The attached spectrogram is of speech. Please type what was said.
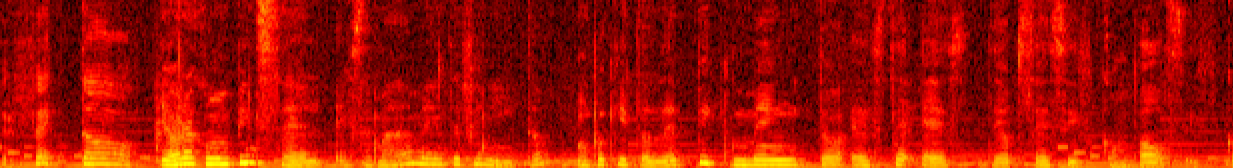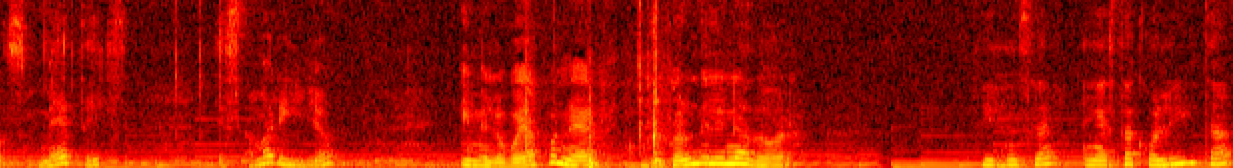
Perfecto. Y ahora con un pincel extremadamente finito, un poquito de pigmento. Este es de Obsessive Compulsive Cosmetics. Es amarillo. Y me lo voy a poner como si fuera un delineador. Fíjense en esta colita.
